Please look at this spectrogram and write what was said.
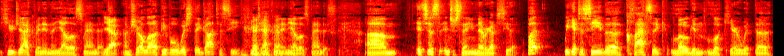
Hugh Jackman in the yellow spandex. Yeah. I'm sure a lot of people wish they got to see Hugh Jackman in yellow spandex. Um, it's just interesting. You never got to see that. But we get to see the classic Logan look here with the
